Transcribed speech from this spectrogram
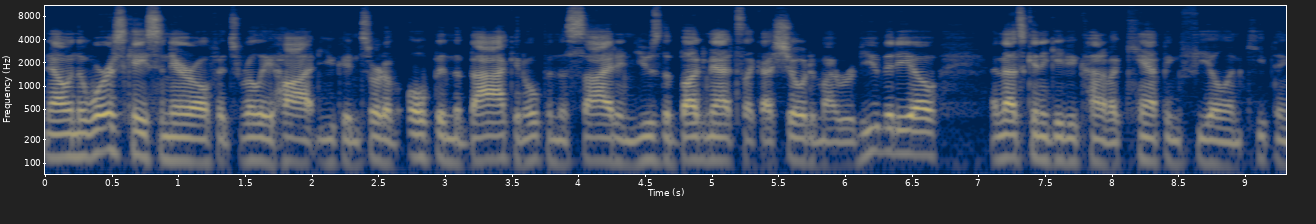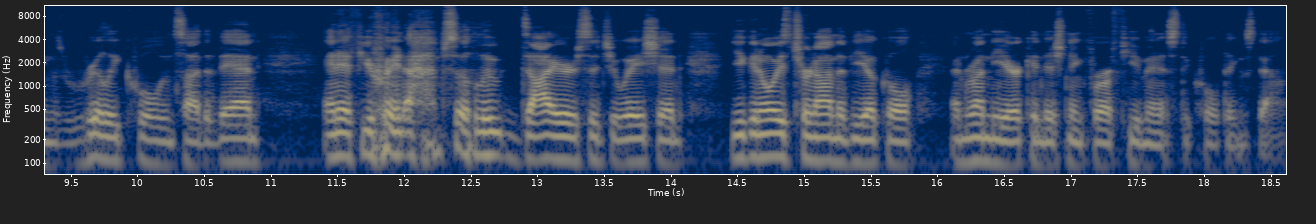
Now, in the worst case scenario, if it's really hot, you can sort of open the back and open the side and use the bug nets like I showed in my review video. And that's going to give you kind of a camping feel and keep things really cool inside the van. And if you're in absolute dire situation, you can always turn on the vehicle and run the air conditioning for a few minutes to cool things down.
